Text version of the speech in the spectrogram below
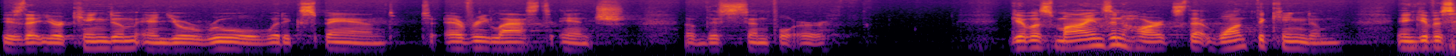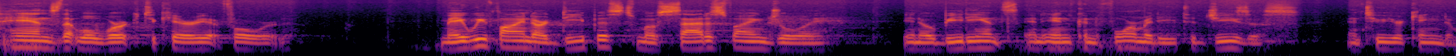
is that your kingdom and your rule would expand to every last inch of this sinful earth. Give us minds and hearts that want the kingdom, and give us hands that will work to carry it forward. May we find our deepest, most satisfying joy in obedience and in conformity to Jesus and to your kingdom.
